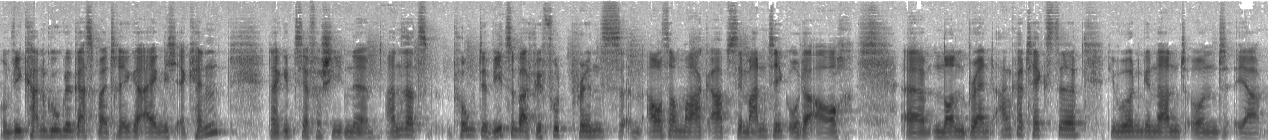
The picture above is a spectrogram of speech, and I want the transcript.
und wie kann Google Gastbeiträge eigentlich erkennen? Da gibt es ja verschiedene Ansatzpunkte, wie zum Beispiel Footprints, ähm, Author Markup, Semantik oder auch äh, Non-Brand-Ankertexte, die wurden genannt. Und ja,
